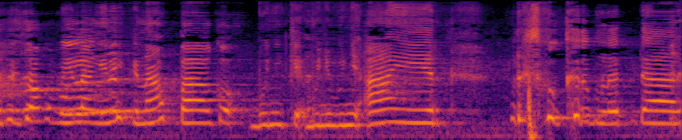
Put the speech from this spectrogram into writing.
Tuh aku bilang ini kenapa kok bunyi kayak bunyi-bunyi air. Terus kuker meledak.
